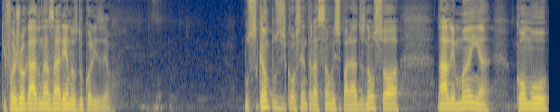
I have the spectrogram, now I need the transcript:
que foi jogado nas arenas do Coliseu. nos campos de concentração espalhados não só na Alemanha, como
